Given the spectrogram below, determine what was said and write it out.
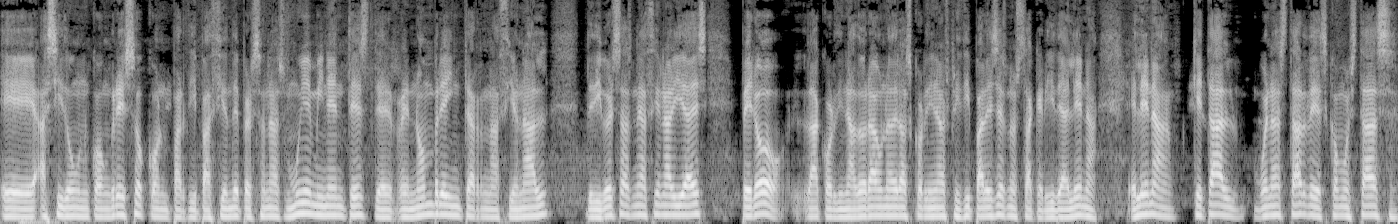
eh, ha sido un congreso con participación de personas muy eminentes de renombre internacional de diversas nacionalidades, pero la coordinadora, una de las coordinadoras principales es nuestra querida Elena. Elena, ¿qué tal? Buenas tardes, ¿cómo estás?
